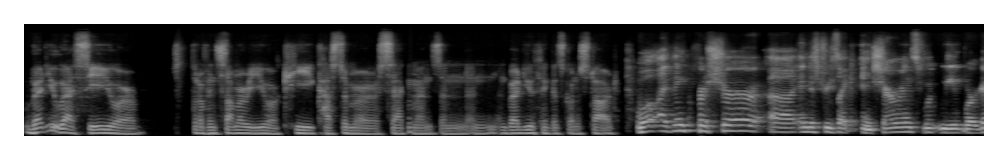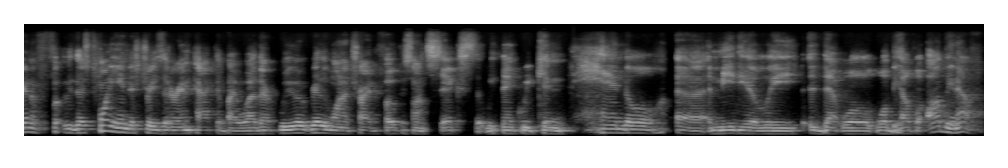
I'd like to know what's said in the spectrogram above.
Where do you guys see your sort of in summary your key customer segments and, and, and where do you think it's going to start? Well i think for sure uh, industries like insurance we, we are going to fo- there's 20 industries that are impacted by weather. We really want to try to focus on six that we think we can handle uh, immediately that will will be helpful. Oddly enough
